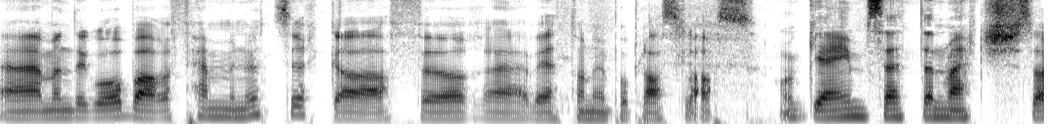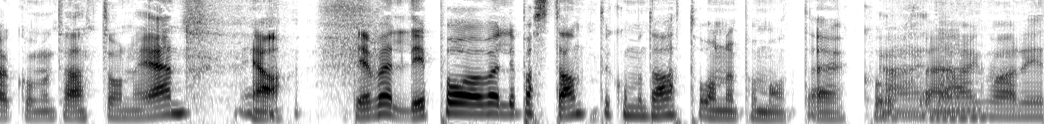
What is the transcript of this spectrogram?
Eh, men det går bare fem minutter cirka før eh, Veton er på plass, Lars. Og game set and match, sa kommentatoren igjen. Ja, De er veldig, på, veldig bastante, kommentatorene, på en måte. Hvor, ja, I dag eh, var de,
